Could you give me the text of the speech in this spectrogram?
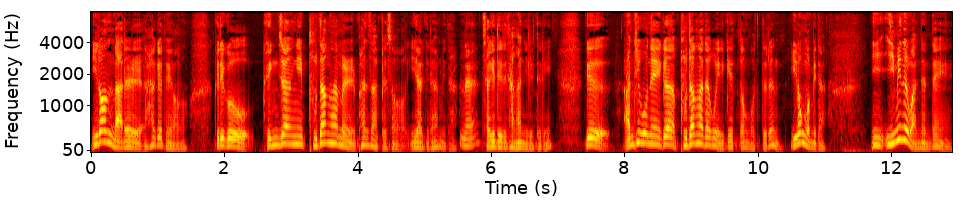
이런 말을 하게 돼요. 그리고 굉장히 부당함을 판사 앞에서 이야기를 합니다. 네. 자기들이 당한 일들이 그 안티고네가 부당하다고 얘기했던 것들은 이런 겁니다. 이 이민을 왔는데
